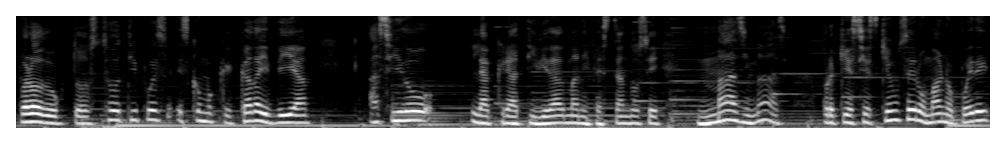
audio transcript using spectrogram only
productos, todo tipo. Es, es como que cada día ha sido la creatividad manifestándose más y más. Porque si es que un ser humano puede,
